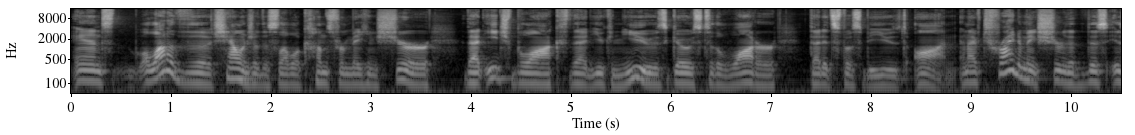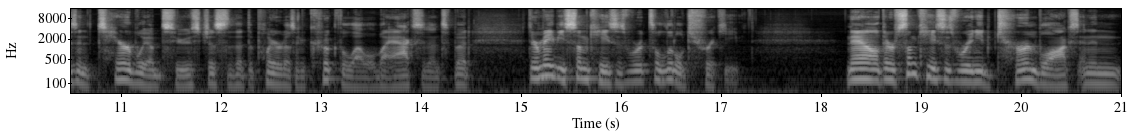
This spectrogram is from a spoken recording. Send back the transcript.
And a lot of the challenge of this level comes from making sure that each block that you can use goes to the water that it's supposed to be used on. And I've tried to make sure that this isn't terribly obtuse just so that the player doesn't cook the level by accident, but there may be some cases where it's a little tricky. Now, there are some cases where you need to turn blocks, and in,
